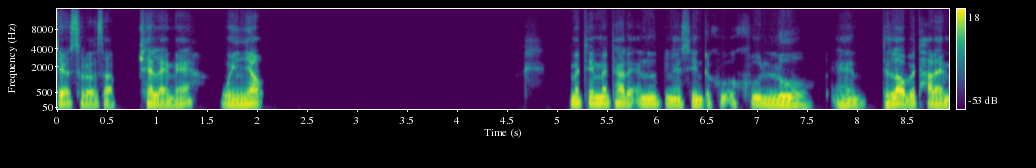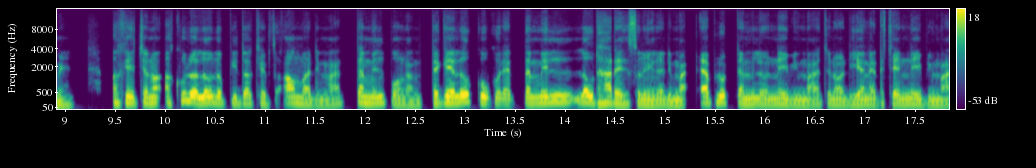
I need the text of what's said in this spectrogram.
တဲ့ဆိုတော့ဆိုဖြတ်လိုက်မယ်ဝင်ရောက်မထင်မှတ်ထားတဲ့အမှုပညာရှင်တစ်ခုအခုလိုအဲဒီလောက်ပဲထားလိုက်မယ် Okay ကျွန်တော်အခုလောလုပ်လို့ပြီးတော့ clip အောက်မှာဒီမှာ Tamil ပုံလာတကယ်လို့ကိုကိုတဲ့ Tamil လောက်ထားတယ်ဆိုရင်လည်းဒီမှာ upload Tamil လို့နှိပ်ပြီးမှကျွန်တော်ဒီကနေတစ်ချက်နှိပ်ပြီးမှ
